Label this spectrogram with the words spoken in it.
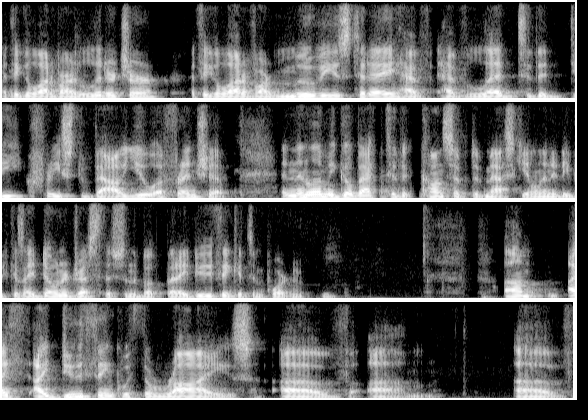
I think a lot of our literature, I think a lot of our movies today have have led to the decreased value of friendship. And then let me go back to the concept of masculinity because I don't address this in the book, but I do think it's important um, I, I do think with the rise of um, of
